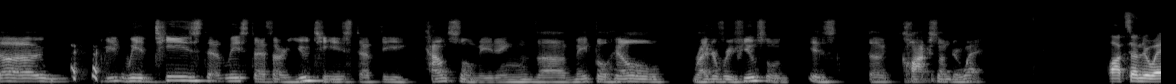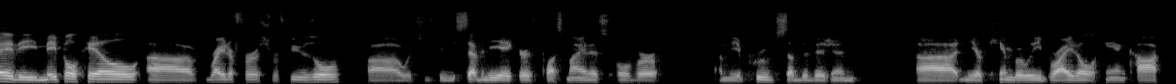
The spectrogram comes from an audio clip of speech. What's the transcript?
Uh, we, we had teased, at least I thought you teased at the council meeting, the Maple Hill right of refusal is, the clock's underway. Clock's underway. The Maple Hill uh, right of first refusal, uh, which is the 70 acres plus minus over on the approved subdivision uh, near Kimberly, Bridle, Hancock,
